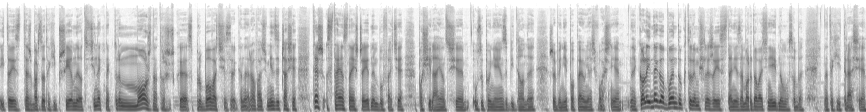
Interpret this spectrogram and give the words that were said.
i to jest też bardzo taki przyjemny odcinek, na którym można troszeczkę spróbować się zregenerować. W międzyczasie też stając na jeszcze jednym bufecie, posilając się, uzupełniając bidony, żeby nie popełniać właśnie kolejnego błędu, który myślę, że jest w stanie zamordować niejedną osobę na takiej trasie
